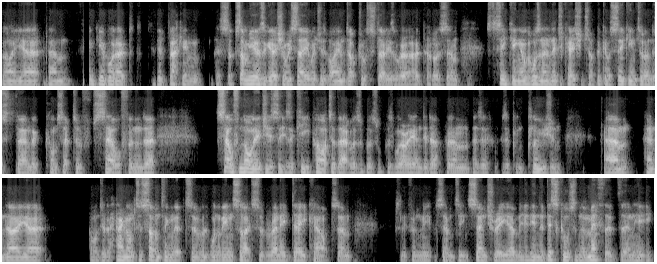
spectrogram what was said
by uh, um, thinking of what I did back in some years ago, shall we say, which was my own doctoral studies, where I, I was um, seeking, it wasn't an education topic, I was seeking to understand the concept of self and uh, self-knowledge is, is a key part of that was, was, was where I ended up um, as, a, as a conclusion. Um, and I, uh, I wanted to hang on to something that uh, one of the insights of Rene Descartes, um, actually from the 17th century, um, in, in, the discourse and the method, then he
